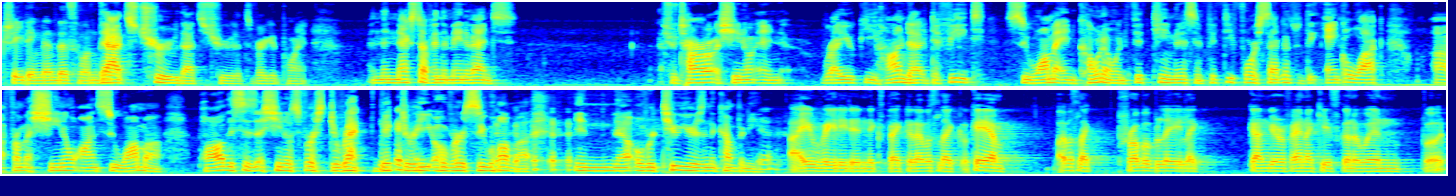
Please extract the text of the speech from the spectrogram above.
cheating than this one. did. That's true. That's true. That's a very good point. And then next up in the main event, Shotaro Ashino and Ryuki Honda defeat Suwama and Kono in 15 minutes and 54 seconds with the ankle lock uh, from Ashino on Suwama. Paul, this is Ashino's first direct victory over Suwama in uh, over two years in the company. Yeah, I really didn't expect it. I was like, okay, I'm, I was like, probably like Gungnir of Anarchy is gonna win, but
